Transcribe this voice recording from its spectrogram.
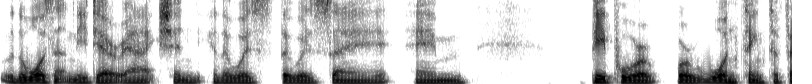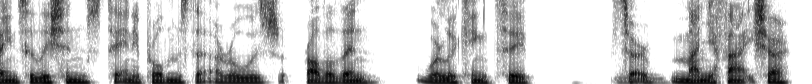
There wasn't any jerk reaction. There was there was uh, um, people were were wanting to find solutions to any problems that arose rather than were looking to sort of manufacture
